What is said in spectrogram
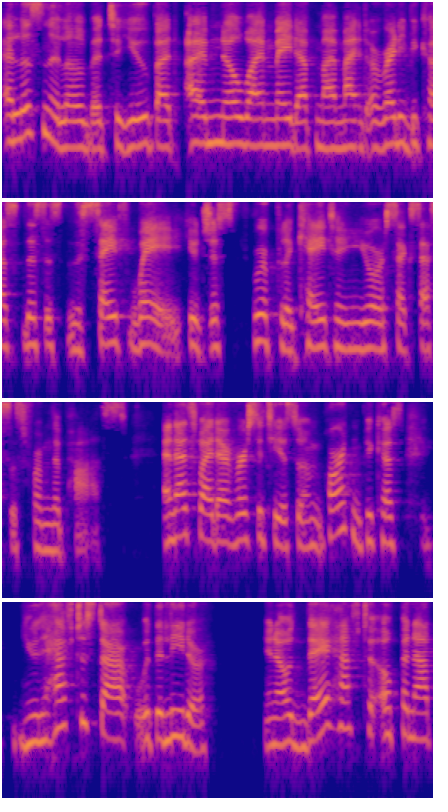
I listen a little bit to you, but I know I made up my mind already because this is the safe way. You're just replicating your successes from the past. And that's why diversity is so important because you have to start with the leader. You know, they have to open up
